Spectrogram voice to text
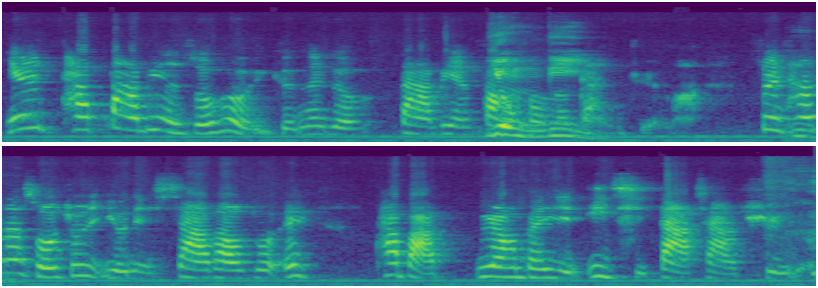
因为她大便的时候会有一个那个大便放松的感觉嘛，所以她那时候就有点吓到说，哎、欸。他把月亮杯也一起大下去了，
